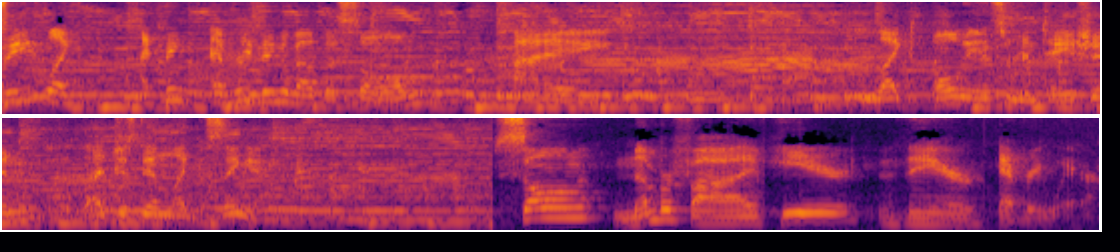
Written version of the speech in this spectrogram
See, like, I think everything about the song, I liked all the instrumentation. I just didn't like the singing. Song number five Here, There, Everywhere.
